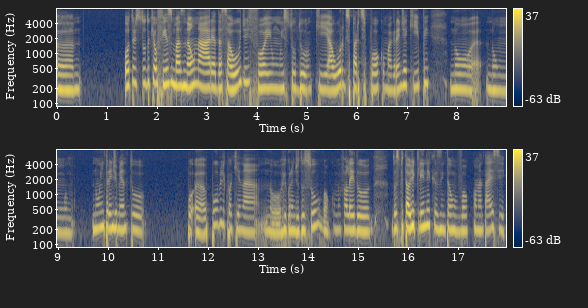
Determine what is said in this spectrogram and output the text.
Uh, Outro estudo que eu fiz, mas não na área da saúde, foi um estudo que a URGS participou com uma grande equipe no, num, num empreendimento uh, público aqui na, no Rio Grande do Sul. Bom, como eu falei do, do Hospital de Clínicas, então vou comentar esse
